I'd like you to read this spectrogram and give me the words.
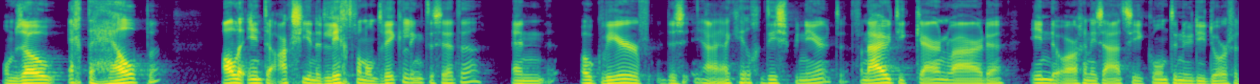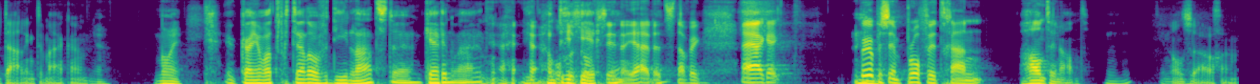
Om zo echt te helpen alle interactie in het licht van ontwikkeling te zetten. En ook weer, dus ja, eigenlijk heel gedisciplineerd, vanuit die kernwaarden in de organisatie continu die doorvertaling te maken. Mooi. Kan je wat vertellen over die laatste kernwaarde? Ja, ja, Intrigeert, ongekopzinnen. Ja, dat snap ik. Nou ja, kijk, purpose en profit gaan hand in hand Mhm. in onze ogen.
